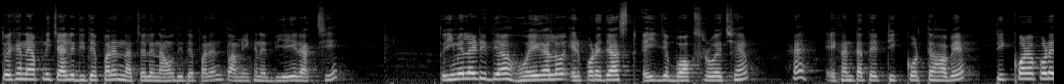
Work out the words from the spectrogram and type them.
তো এখানে আপনি চাইলে দিতে পারেন, না চাইলে নাও দিতে পারেন। তো আমি এখানে দিয়েই রাখছি। তো ইমেল আইডি দেওয়া হয়ে গেল। এরপরে জাস্ট এই যে বক্স রয়েছে হ্যাঁ এখানটাতে টিক করতে হবে। টিক করার পরে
